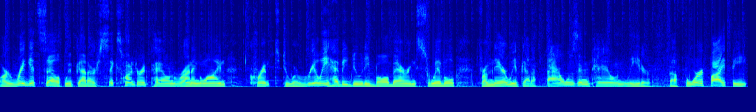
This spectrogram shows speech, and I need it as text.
Our rig itself, we've got our 600 pound running line crimped to a really heavy duty ball bearing swivel. From there, we've got a thousand pound leader, about four or five feet,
